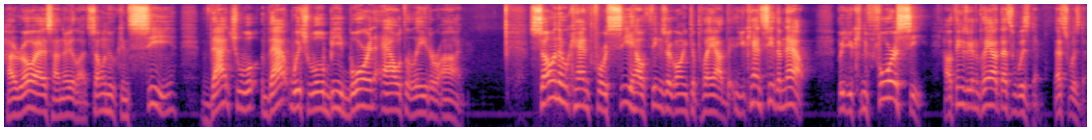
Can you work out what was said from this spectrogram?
haroas hanoilad, someone who can see that will, that which will be born out later on. Someone who can foresee how things are going to play out. You can't see them now, but you can foresee how things are going to play out. That's wisdom. That's wisdom.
